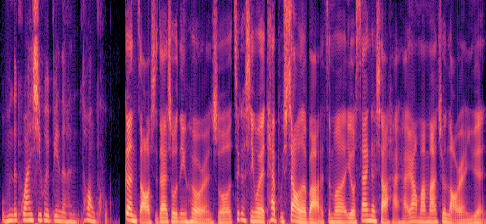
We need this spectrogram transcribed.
我们的关系会变得很痛苦。更早时代说不定会有人说，这个行为也太不孝了吧？怎么有三个小孩还让妈妈去老人院？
